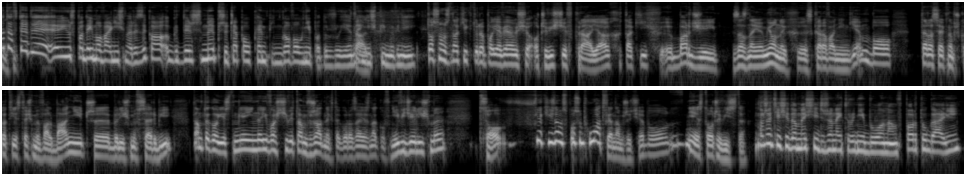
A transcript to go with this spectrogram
No to wtedy y, już podejmowaliśmy ryzyko, gdyż my przyczepą kempingową nie podróżujemy, Tak. nie śpimy w niej. To są znaki, które pojawiają się oczywiście w krajach takich e, bardziej zaznajomionych e, z karawaningiem, bo teraz jak na przykład jesteśmy w Albanii czy byliśmy w Serbii, tam tego jest mniej, no i właściwie tam w żadnych tego rodzaju znaków nie widzieliśmy, co w jakiś tam sposób ułatwia nam życie, bo nie jest to oczywiste. Możecie się domyślić, że najtrudniej było nam w Portugalii.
